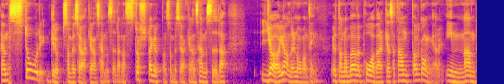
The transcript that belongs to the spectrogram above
en stor grupp som besöker ens hemsida, den största gruppen som besöker ens hemsida, gör ju aldrig någonting. Utan de behöver påverkas ett antal gånger innan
